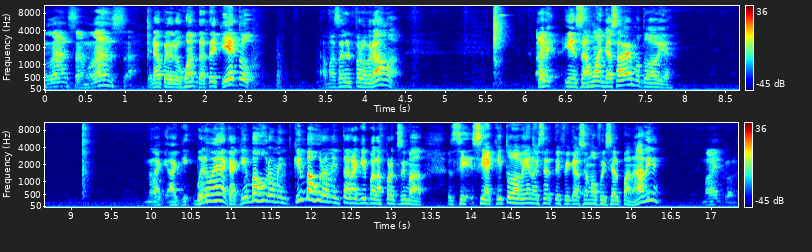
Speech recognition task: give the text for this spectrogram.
Mudanza, mudanza. Mira, Pedro Juan, estate quieto. Vamos a hacer el programa. Bueno, y en San Juan ya sabemos todavía. No. Aquí- bueno, ven acá, ¿quién va, a jurament- ¿quién va a juramentar aquí para las próximas? Si, si aquí todavía no hay certificación oficial para nadie. Michael.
